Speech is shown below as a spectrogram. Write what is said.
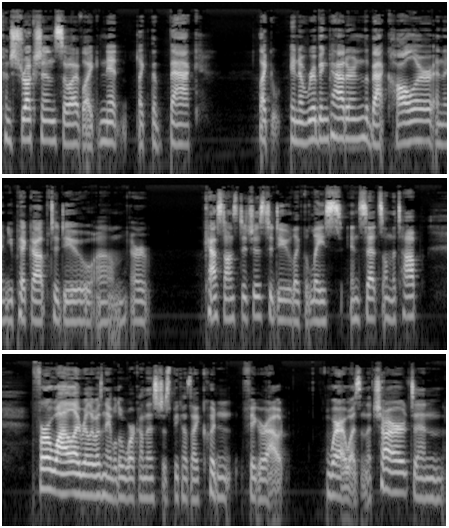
construction. So I've like knit like the back, like in a ribbing pattern, the back collar, and then you pick up to do, um, or cast on stitches to do like the lace insets on the top. For a while, I really wasn't able to work on this just because I couldn't figure out where I was in the chart and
